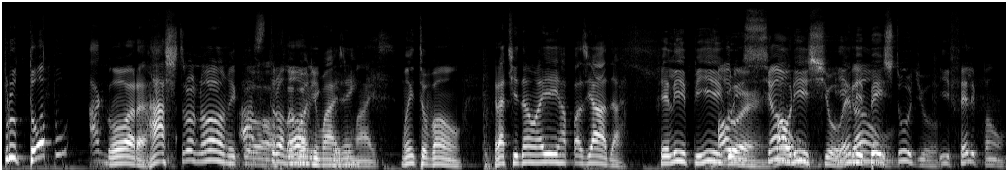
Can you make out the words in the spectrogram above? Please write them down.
pro topo agora. Astronômico. Astronômico. Foi bom demais, hein? demais. Muito bom. Gratidão aí, rapaziada. Felipe, Igor, Mauricião, Maurício, Igão. MB Studio. E Felipão.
